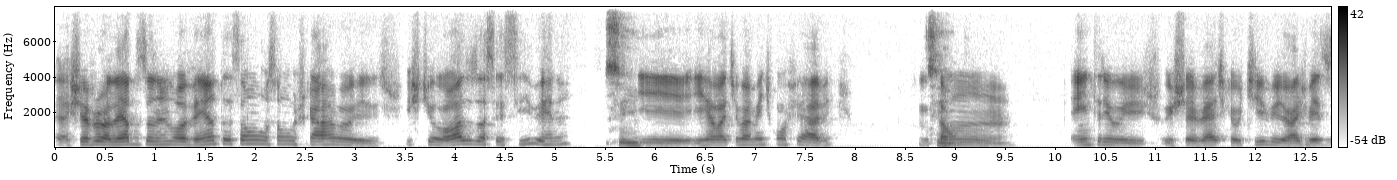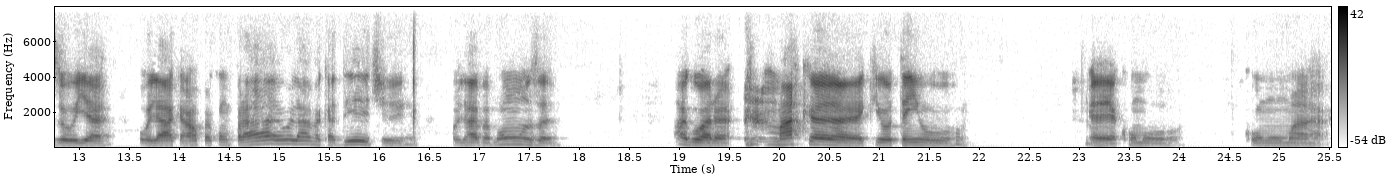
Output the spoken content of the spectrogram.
a Chevrolet dos anos 90 são, são os carros estilosos, acessíveis, né? Sim. E, e relativamente confiáveis. Então, Sim entre os, os Chevette que eu tive, às vezes eu ia olhar carro para comprar, eu olhava Cadete, olhava Monza. Agora, marca que eu tenho é, como, como uma,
